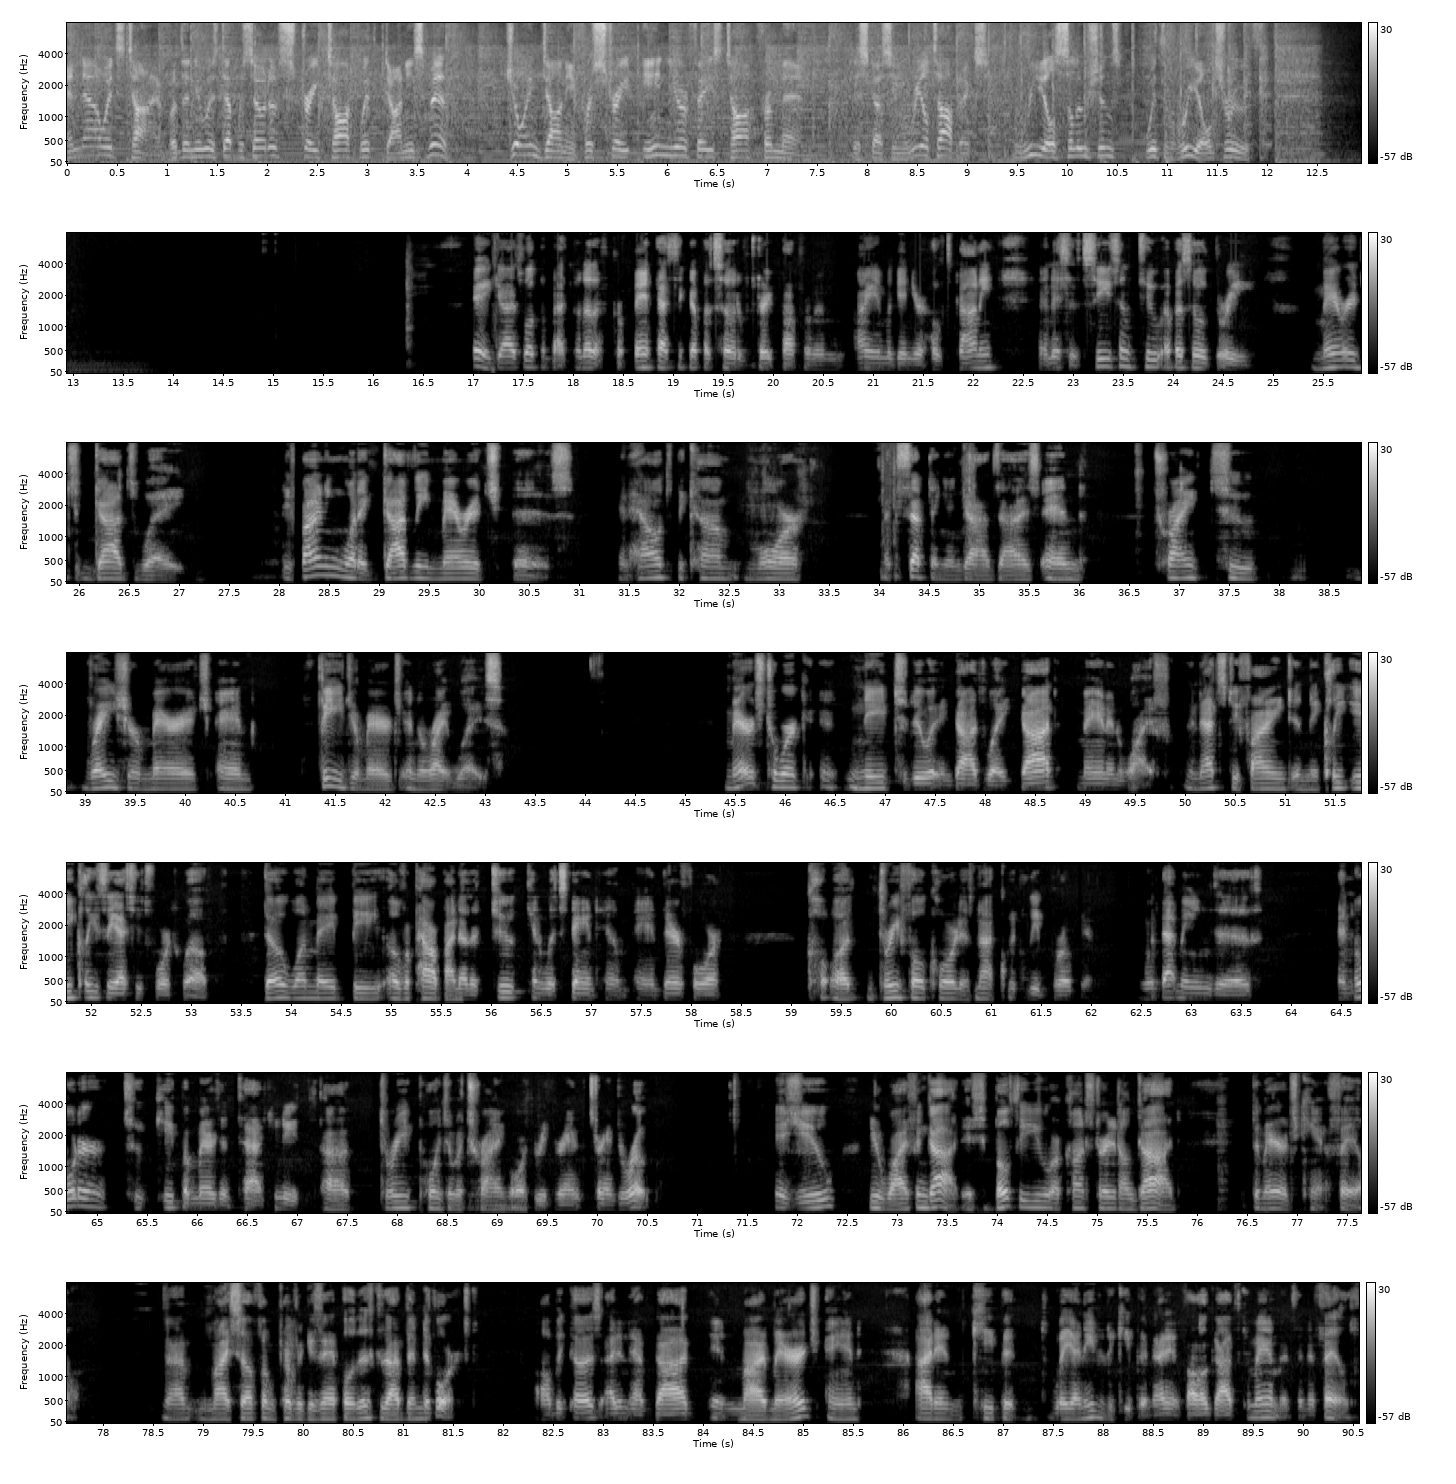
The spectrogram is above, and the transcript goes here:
And now it's time for the newest episode of Straight Talk with Donnie Smith. Join Donnie for straight in your face talk from men, discussing real topics, real solutions with real truth. Hey guys, welcome back to another fantastic episode of Straight Talk from Men. I am again your host Donnie, and this is season two, episode three Marriage God's Way defining what a godly marriage is and how to become more accepting in God's eyes and trying to raise your marriage and feed your marriage in the right ways. Marriage to work need to do it in God's way, God, man, and wife, and that's defined in Ecclesiastes 4:12. Though one may be overpowered by another, two can withstand him, and therefore a uh, threefold cord is not quickly broken. What that means is, in order to keep a marriage intact, you need uh, three points of a triangle or three strands of rope. Is you, your wife, and God. If both of you are concentrated on God, the marriage can't fail. Now, myself, I'm a perfect example of this because I've been divorced all because I didn't have God in my marriage and I didn't keep it the way I needed to keep it, and I didn't follow God's commandments, and it failed.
